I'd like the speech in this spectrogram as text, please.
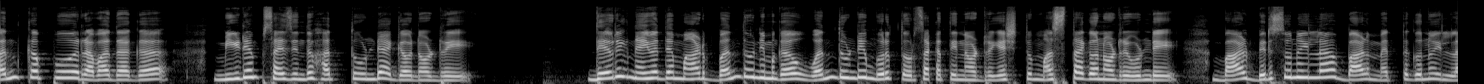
ಒಂದು ಕಪ್ಪು ರವಾದಾಗ ಮೀಡಿಯಮ್ ಸೈಜಿಂದು ಹತ್ತು ಉಂಡೆ ಆಗ್ಯಾವ ನೋಡ್ರಿ. ದೇವ್ರಿಗೆ ನೈವೇದ್ಯ ಮಾಡಿ ಬಂದು ನಿಮ್ಗೆ ಒಂದು ಉಂಡೆ ಮುರಿದು ತೋರ್ಸಕತ್ತೀನಿ ನೋಡ್ರಿ. ಎಷ್ಟು ಮಸ್ತ್ ಆಗ್ಯಾವ ನೋಡ್ರಿ ಉಂಡೆ. ಭಾಳ ಬಿರ್ಸೂ ಇಲ್ಲ ಭಾಳ ಮೆತ್ತಗೂ ಇಲ್ಲ.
